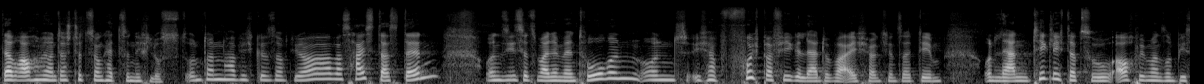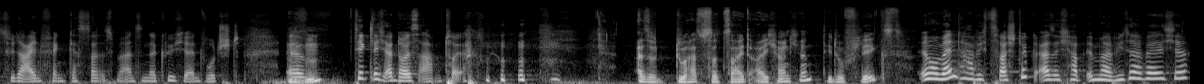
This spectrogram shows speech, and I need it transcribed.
da brauchen wir Unterstützung, hättest du nicht Lust? Und dann habe ich gesagt, ja, was heißt das denn? Und sie ist jetzt meine Mentorin und ich habe furchtbar viel gelernt über Eichhörnchen seitdem und lerne täglich dazu, auch wie man so ein Biest wieder einfängt. Gestern ist mir eins in der Küche entwutscht. Ähm, mhm. täglich ein neues Abenteuer. Also du hast zurzeit Eichhörnchen, die du pflegst? Im Moment habe ich zwei Stück, also ich habe immer wieder welche.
